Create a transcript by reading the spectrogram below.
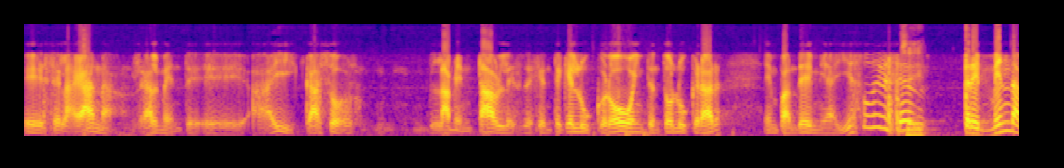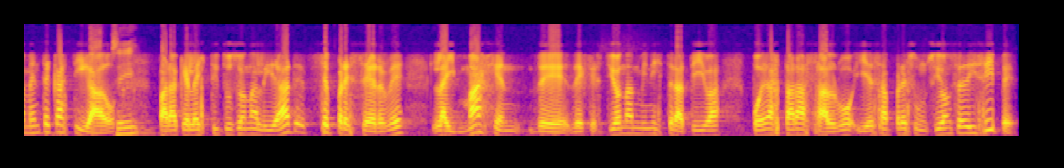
eh, se la gana realmente. Eh, hay casos lamentables de gente que lucró o intentó lucrar en pandemia y eso debe ser tremendamente castigado para que la institucionalidad se preserve, la imagen de, de gestión administrativa pueda estar a salvo y esa presunción se disipe.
